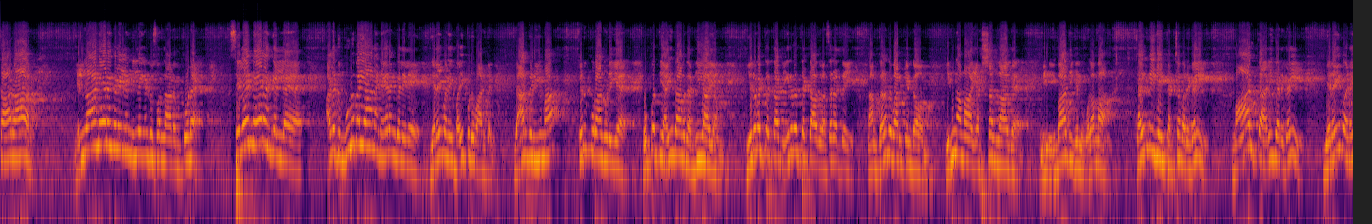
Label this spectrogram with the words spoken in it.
சாரார் எல்லா நேரங்களிலும் இல்லை என்று சொன்னாலும் கூட சில நேரங்கள்ல அல்லது முழுமையான நேரங்களிலே இறைவனை பயப்படுவார்கள். யார் தெரியுமா? திருக்குறானுடைய முப்பத்தி ஐந்தாவது அத்தியாயம். இருபத்தெட்டாவது இருபத்தெட்டாவது வசனத்தை நாம் திறந்து பார்க்கின்றோம். இன்னமா யக்ஷல்லாக மின் இபாதிகள் உலமா. கல்வியை கற்றவர்கள் மார்க்க அறிஞர்கள் இறைவனை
